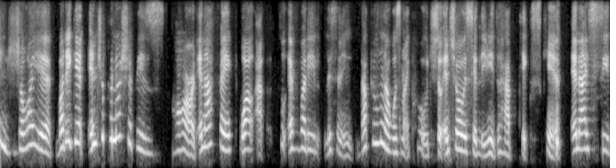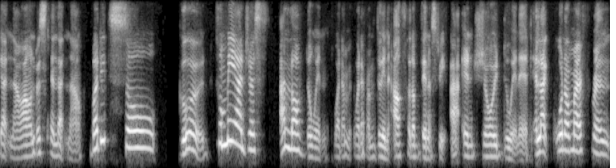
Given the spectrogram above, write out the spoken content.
enjoy it, but again, entrepreneurship is hard, and I think well, I, to everybody listening, Dr. Una was my coach. So, and she always said, you need to have thick skin. And I see that now. I understand that now. But it's so good. To me, I just I love doing what I'm whatever I'm doing outside of dentistry. I enjoy doing it. And like one of my friends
